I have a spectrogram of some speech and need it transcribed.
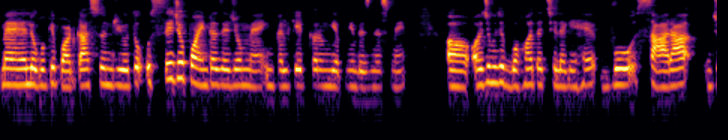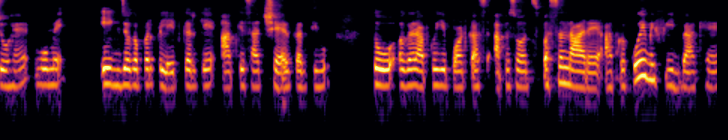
मैं लोगों के पॉडकास्ट सुन रही हूँ तो उससे जो पॉइंटर्स है जो मैं इंकलकेट करूँगी अपने बिज़नेस में और जो मुझे बहुत अच्छे लगे हैं, वो सारा जो है, वो मैं एक जगह पर कलेक्ट करके आपके साथ शेयर करती हूँ। तो अगर आपको ये पॉडकास्ट एपिसोड्स पसंद आ रहे हैं, आपका कोई भी फीडबैक है,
